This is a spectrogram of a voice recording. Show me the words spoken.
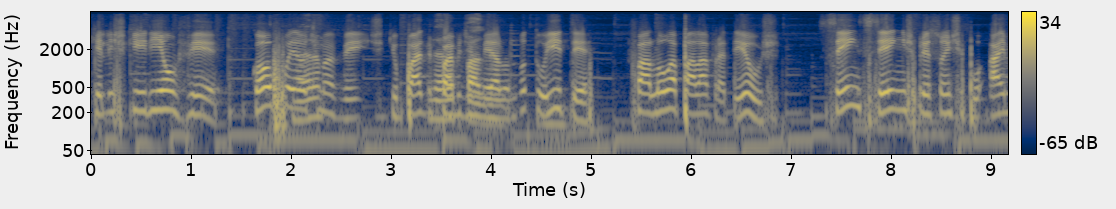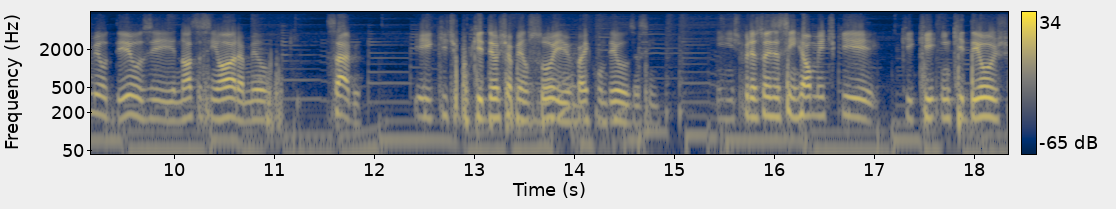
Que eles queriam ver qual foi a Não era- última vez que o padre não era Fábio de. Mello no Twitter falou a palavra Deus sem ser em expressões tipo ai meu Deus e Nossa Senhora, meu. Sabe? E que tipo, que Deus te abençoe e vai com Deus, assim. Em expressões assim, realmente que, que, que- em que Deus.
